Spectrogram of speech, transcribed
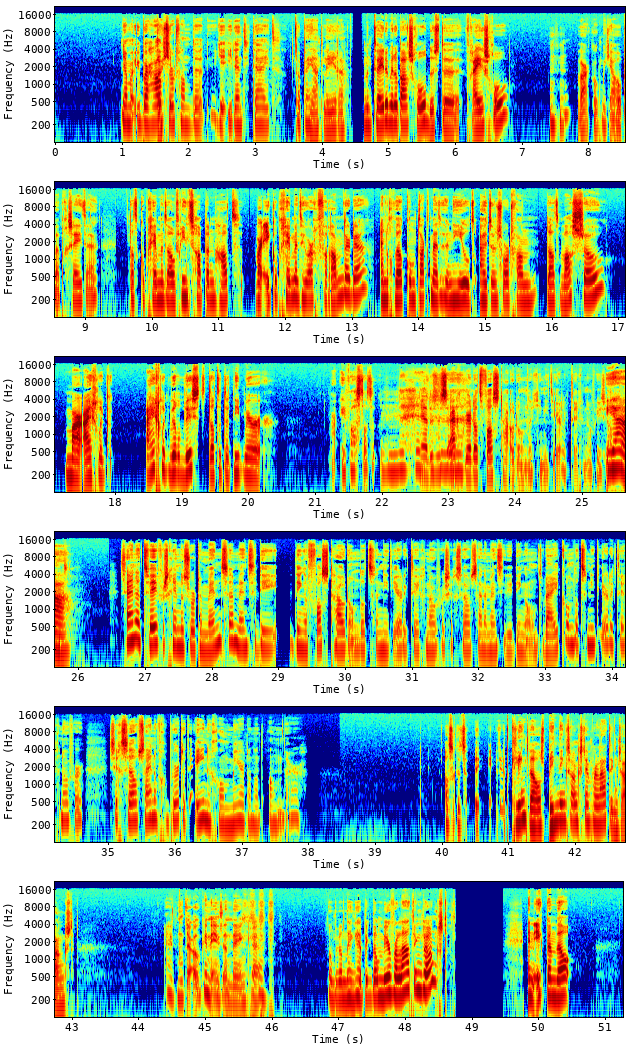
Ja, maar überhaupt je- soort van de, je identiteit. dat ben je aan het leren. Mijn tweede middelbare school, dus de vrije school, Mhm. waar ik ook met jou op heb gezeten. Dat ik op een gegeven moment wel vriendschappen had. Waar ik op een gegeven moment heel erg veranderde. En nog wel contact met hun hield uit een soort van dat was zo. Maar eigenlijk, eigenlijk wel wist dat het het niet meer. Maar ik was dat. Nee. Ja, dus het is eigenlijk weer dat vasthouden, omdat je niet eerlijk tegenover jezelf bent. Ja, Zijn er twee verschillende soorten mensen? Mensen die dingen vasthouden omdat ze niet eerlijk tegenover zichzelf zijn... en mensen die dingen ontwijken omdat ze niet eerlijk tegenover zichzelf zijn? Of gebeurt het ene gewoon meer dan het ander? als ik het, het klinkt wel als bindingsangst en verlatingsangst. Ja, ik moet daar ook ineens aan denken. Want ik dan denk, heb ik dan meer verlatingsangst? En ik ben wel,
